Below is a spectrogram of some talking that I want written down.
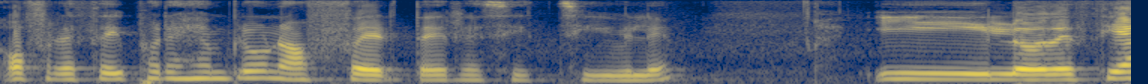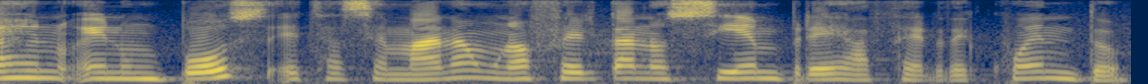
ofrecéis, por ejemplo, una oferta irresistible. Y lo decías en, un post esta semana, una oferta no siempre es hacer descuento.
